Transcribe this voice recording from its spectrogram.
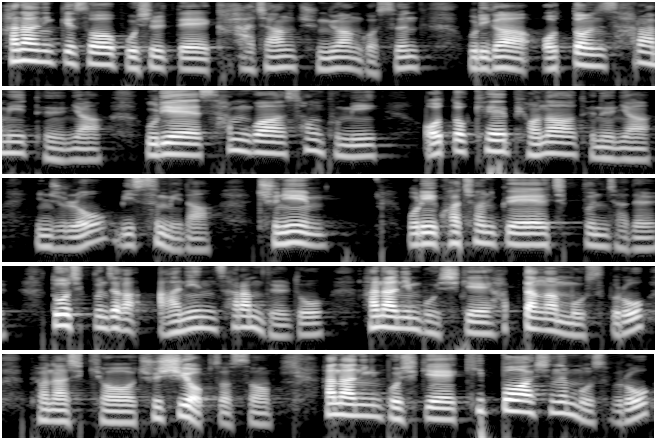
하나님께서 보실 때 가장 중요한 것은 우리가 어떤 사람이 되느냐, 우리의 삶과 성품이 어떻게 변화되느냐인 줄로 믿습니다. 주님, 우리 과천교회 직분자들 또 직분자가 아닌 사람들도 하나님 보시기에 합당한 모습으로 변화시켜 주시옵소서. 하나님 보시기에 기뻐하시는 모습으로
